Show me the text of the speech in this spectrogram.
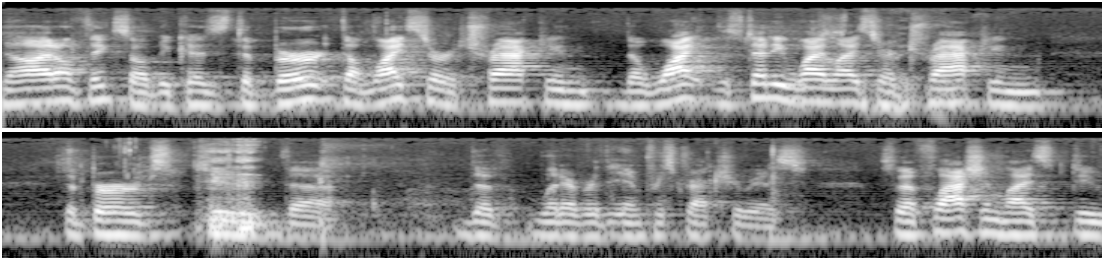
No, I don't think so, because the bird, the lights are attracting, the white, the steady white lights are attracting the birds to the, the, whatever the infrastructure is. So the flashing lights do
